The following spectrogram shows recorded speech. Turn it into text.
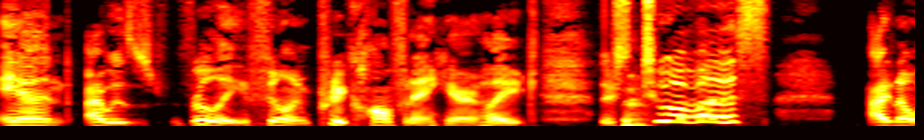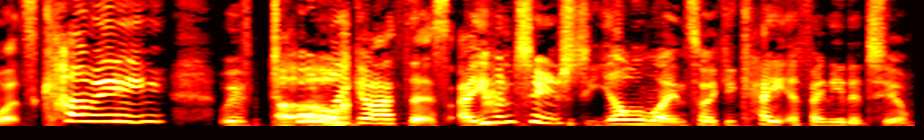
and I was really feeling pretty confident here. Like, there's two of us. I know what's coming. We've totally Uh-oh. got this. I even changed to yellow line so I could kite if I needed to.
